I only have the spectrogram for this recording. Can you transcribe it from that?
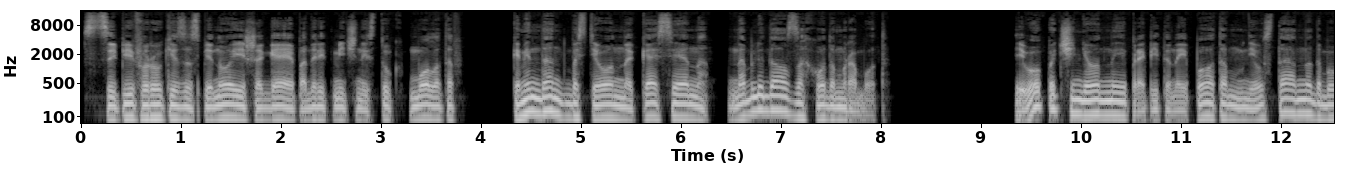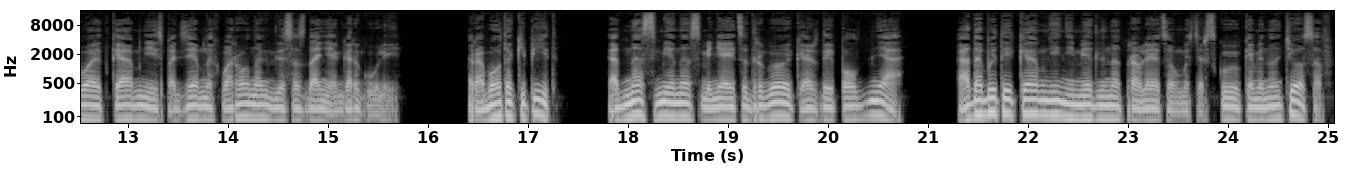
Сцепив руки за спиной и шагая под ритмичный стук молотов, комендант бастиона Кассиан наблюдал за ходом работ. Его подчиненные, пропитанные потом, неустанно добывают камни из подземных воронок для создания горгулей. Работа кипит. Одна смена сменяется другой каждые полдня, а добытые камни немедленно отправляются в мастерскую каменотесов.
